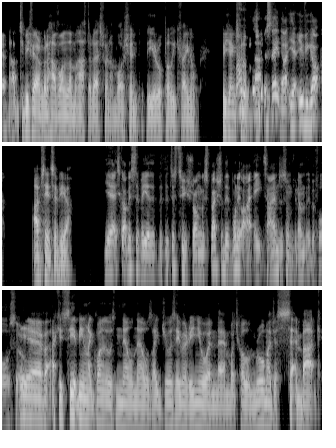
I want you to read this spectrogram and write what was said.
Yeah. uh, to be fair, I'm going to have one of them after this when I'm watching the Europa League final. Who do you think's going was to win going that? to say that. Yeah, who've you got? I'm saying Sevilla. Yeah, it's got to be Sevilla. They're, they're just too strong, especially they've won it like eight times or something, haven't they, before? So Yeah, but I could see it being like one of those nil nils, like Jose Mourinho and um, what you call them, Roma, just sitting back.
